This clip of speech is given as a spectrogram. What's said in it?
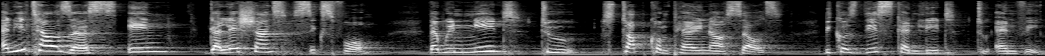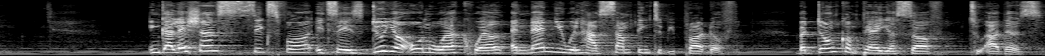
and he tells us in Galatians 6 4 that we need to stop comparing ourselves because this can lead to envy. In Galatians 6 4, it says, Do your own work well, and then you will have something to be proud of. But don't compare yourself to others.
